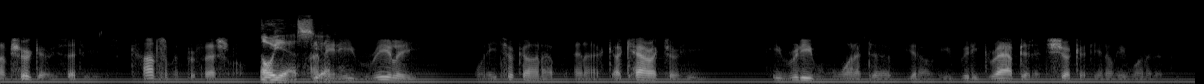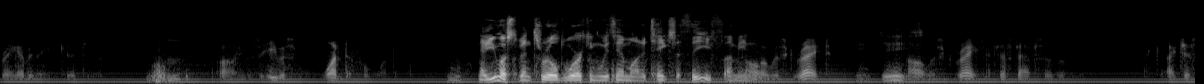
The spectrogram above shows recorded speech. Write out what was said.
I'm sure Gary said to you, he was a consummate professional. Oh yes. I Yeah. mean, he really, when he took on a, an, a, a character, he he really wanted to, you know, he really grabbed it and shook it. You know, he wanted to bring everything he could to it. Mhm. Oh, he was he was wonderful, wonderful. Now you must have been thrilled working with him on "It Takes a Thief." I mean, oh, it was great. geez. Oh, it was great. Just absolutely, I, I just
